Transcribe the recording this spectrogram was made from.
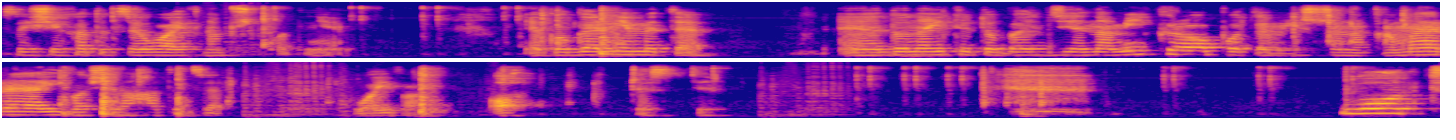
W sensie HTC Vive na przykład, nie. Jak ogarniemy te e, donaty, to będzie na mikro, potem jeszcze na kamerę i właśnie na HTC Vive'a. O, czesty. What?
